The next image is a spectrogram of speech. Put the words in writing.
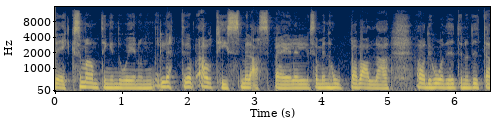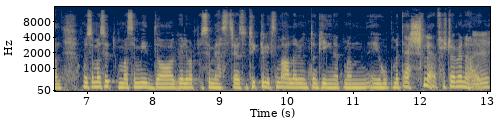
ex som antingen då är någon lättare autism eller Asperger eller liksom en hop av alla ADHD hiten och ditan. Och så har man suttit på massa middagar eller varit på semester så tycker liksom alla runt omkring att man är ihop med ett arsle. Förstår du vad jag menar? Mm.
